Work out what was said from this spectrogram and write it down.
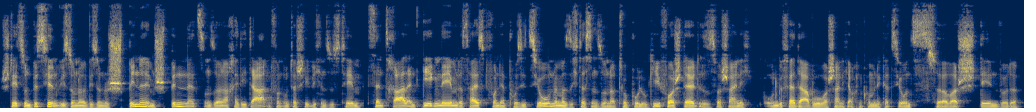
steht so ein bisschen wie so eine, wie so eine Spinne im Spinnennetz und soll nachher die Daten von unterschiedlichen Systemen zentral entgegennehmen. Das heißt, von der Position, wenn man sich das in so einer Topologie vorstellt, ist es wahrscheinlich ungefähr da, wo wahrscheinlich auch ein Kommunikationsserver stehen würde.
